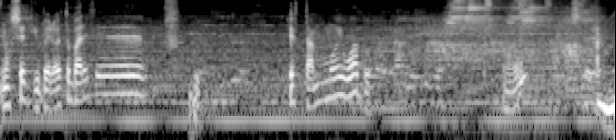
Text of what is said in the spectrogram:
No sé, tío, pero esto parece... Tío, está muy guapo. A.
